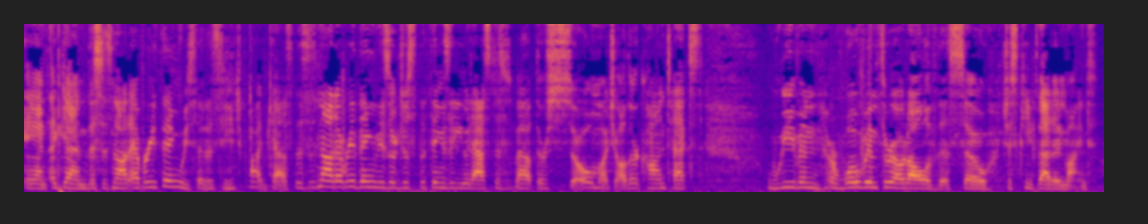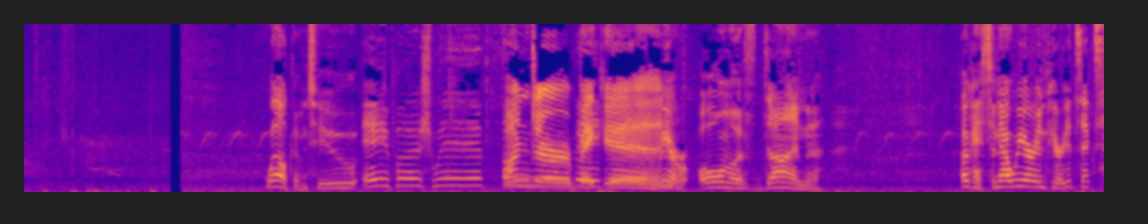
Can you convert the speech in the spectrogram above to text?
and again, this is not everything. We said this each podcast. This is not everything. These are just the things that you had asked us about. There's so much other context weaving or woven throughout all of this. So just keep that in mind. Welcome to APUSH with Thunder Bacon. We are almost done. Okay, so now we are in period six.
